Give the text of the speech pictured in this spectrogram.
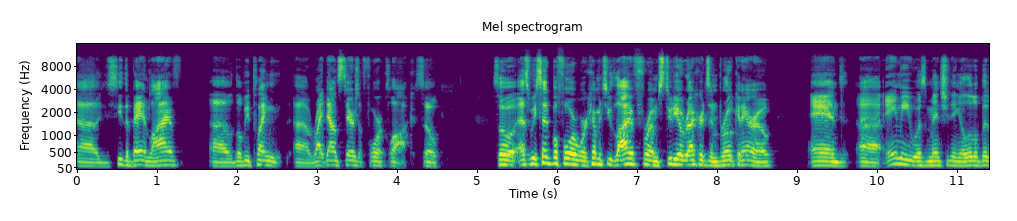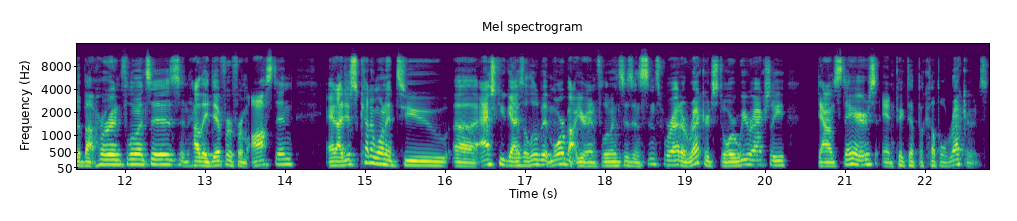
Uh, you see the band live. Uh, they'll be playing uh, right downstairs at four o'clock. So, so as we said before, we're coming to you live from Studio Records in Broken Arrow, and uh, Amy was mentioning a little bit about her influences and how they differ from Austin. And I just kind of wanted to uh, ask you guys a little bit more about your influences. And since we're at a record store, we were actually downstairs and picked up a couple records.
